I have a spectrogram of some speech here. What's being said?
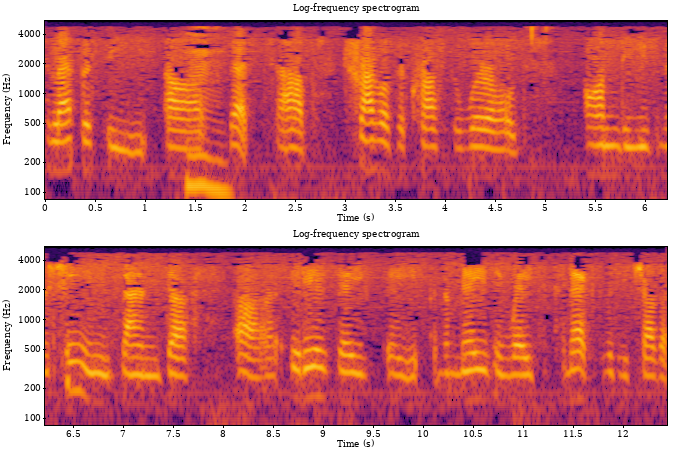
telepathy uh, Mm. that uh, travels across the world on these machines, and uh, uh, it is a, a an amazing way to connect with each other.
